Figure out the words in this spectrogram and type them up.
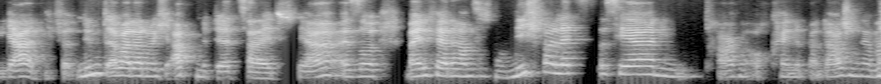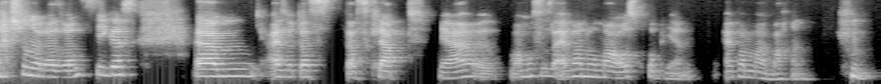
Ja, die nimmt aber dadurch ab mit der Zeit. Ja, also meine Pferde haben sich noch nicht verletzt bisher, die tragen auch keine Bandagen, Gamaschen oder sonstiges. Ähm, also das, das klappt. Ja, man muss es einfach nur mal ausprobieren, einfach mal machen.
